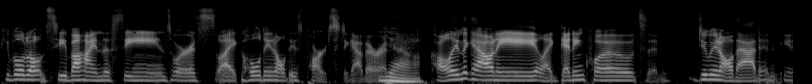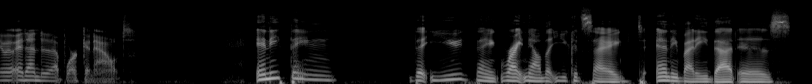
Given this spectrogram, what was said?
people don't see behind the scenes where it's like holding all these parts together and Yeah. calling the county, like getting quotes and doing all that. And, you know, it ended up working out. Anything that you think right now that you could say to anybody that is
